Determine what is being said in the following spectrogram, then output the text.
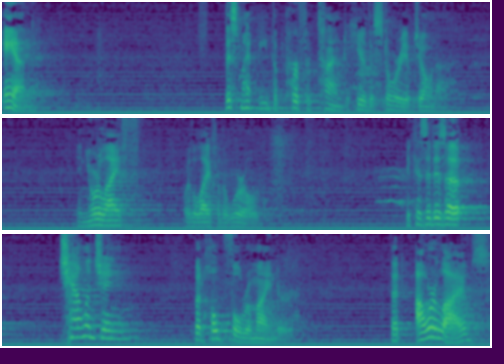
And this might be the perfect time to hear the story of Jonah in your life or the life of the world. Because it is a challenging but hopeful reminder that our lives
